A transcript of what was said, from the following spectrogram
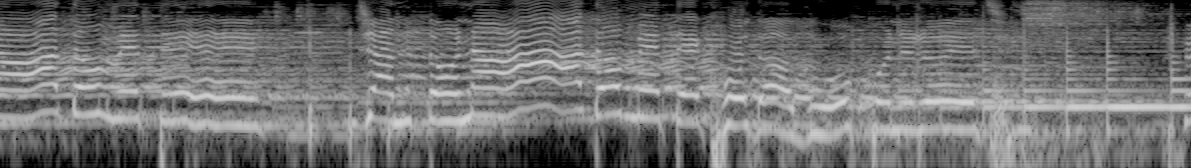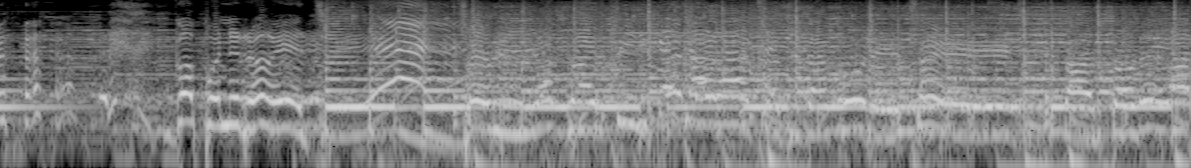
না দমেতে জানতো না দমেতে খোদা গোপন রয়েছে। গোপন রয়েছে। করেছে, তার তরে আল্লাহ তাআলা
